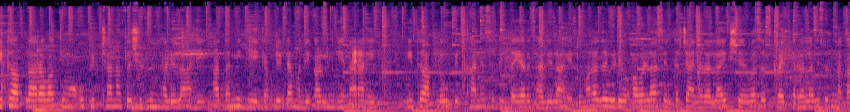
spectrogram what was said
इथं आपला रवा किंवा उपीट छान असं शिजून झालेलं आहे. आता मी ते एका प्लेटामध्ये काढून घेणार आहे. इथं आपलं उपीट खाण्यासाठी तयार झालेलं आहे. तुम्हाला जर व्हिडिओ आवडला असेल तर चॅनलला लाईक शेअर व सबस्क्राईब करायला विसरू नका.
